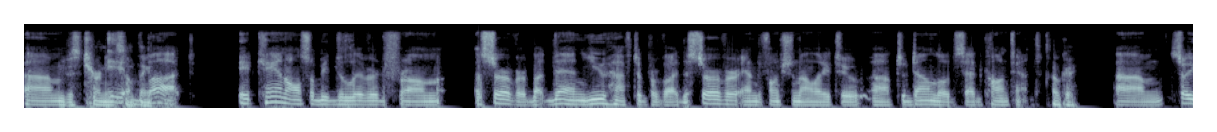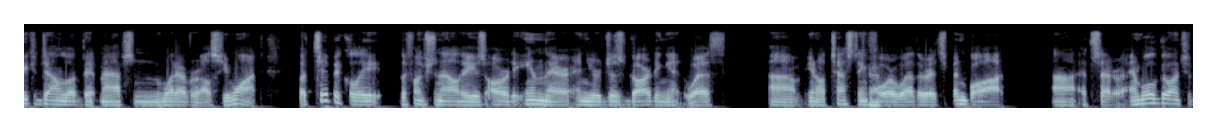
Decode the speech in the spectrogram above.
Um, you're just turning It- something. But it can also be delivered from a server, but then you have to provide the server and the functionality to uh, to download said content. Okay. Um, so you could download bitmaps and whatever else you want. But typically, the functionality is already in there, and you're just guarding it with, um, you know, testing for whether it's been bought, uh, et cetera. And we'll go into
